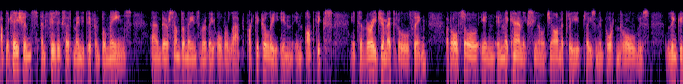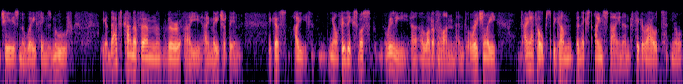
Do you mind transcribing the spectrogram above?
applications, and physics has many different domains and there are some domains where they overlap, particularly in, in optics. It's a very geometrical thing, but also in, in mechanics. You know, geometry plays an important role with linkages and the way things move. Yeah, that's kind of um, where I, I majored in because I, you know, physics was really a, a lot of fun. And originally, I had hopes to become the next Einstein and figure out, you know,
